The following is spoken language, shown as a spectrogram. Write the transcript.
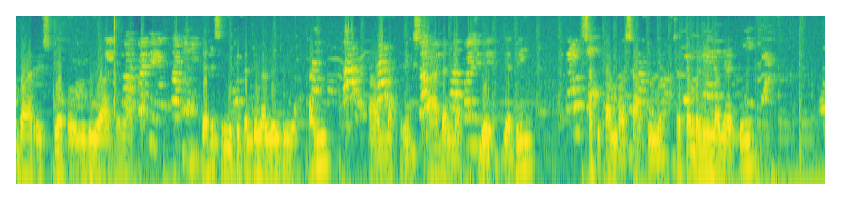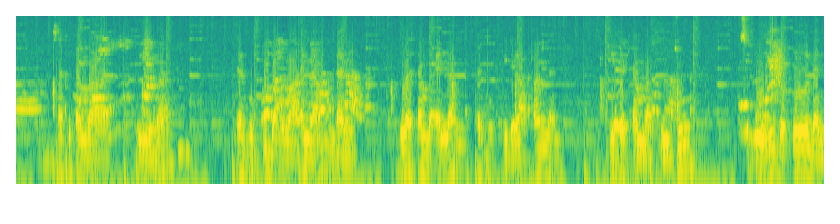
baris dua kolom dua delapan jadi sini kita tinggal menjumlahkan uh, matriks A dan matriks B. Jadi satu tambah satunya satu tambah limanya itu satu tambah lima terbukti bahwa enam dan dua tambah enam terbukti delapan dan tiga tambah tujuh sepuluh betul dan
